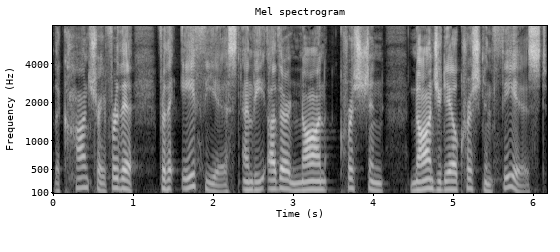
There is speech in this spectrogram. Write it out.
the contrary. For the for the atheist and the other non-Christian non Judeo Christian theist,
